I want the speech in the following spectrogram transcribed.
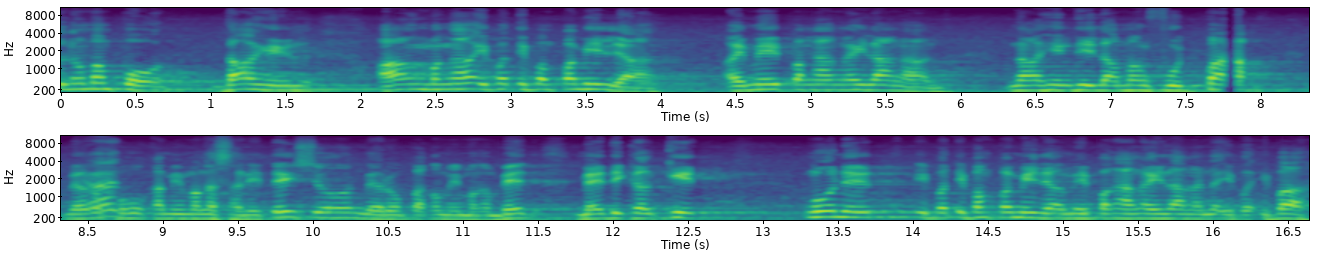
naman po, dahil ang mga iba't ibang pamilya ay may pangangailangan na hindi lamang food pack. Meron Yan. po kami mga sanitation, meron pa kami mga med- medical kit. Ngunit, iba't ibang pamilya may pangangailangan na iba-iba.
